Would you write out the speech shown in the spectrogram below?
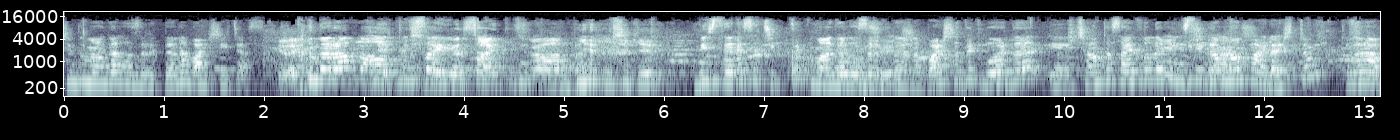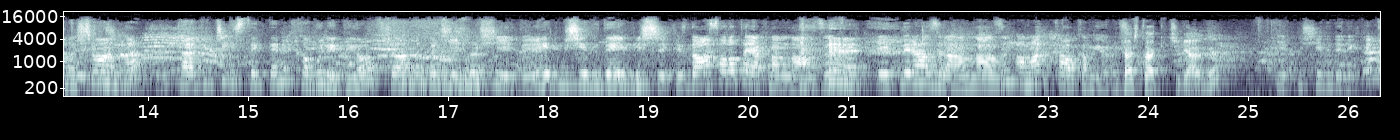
Şimdi mangal hazırlıklarına başlayacağız. Gerek yok. Pınar abla 60 sayıyor saati şu anda. 72. Biz terasa çıktık, mangal hazırlıklarına başladık. Bu arada e, çanta sayfalarını Instagram'dan paylaştım. Pınar abla şu anda takipçi isteklerini kabul ediyor. Şu anda kaçıncı? 77. 77 değilmiş. 78. Daha salata yapmam lazım. Etleri hazırlamam lazım ama kalkamıyorum. Kaç takipçi geldi? 77 dedik değil mi?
